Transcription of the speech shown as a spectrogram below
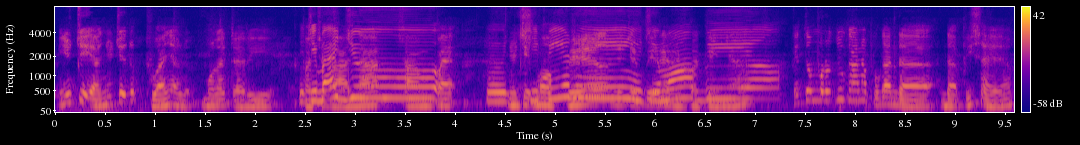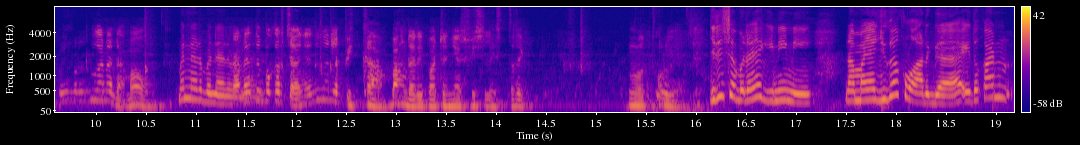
nyuci ya, nyuci itu banyak loh, mulai dari Nyuci baju, anak sampai Nyuci, Nyuci mobil, piring, nyuci nyuci, piring mobil. itu menurutku karena bukan enggak bisa ya, tapi menurutku karena enggak mau. Bener bener. Karena bener. itu pekerjaannya itu kan lebih gampang daripada nyervis listrik. Menurutku ya. Jadi sebenarnya gini nih, namanya juga keluarga itu kan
